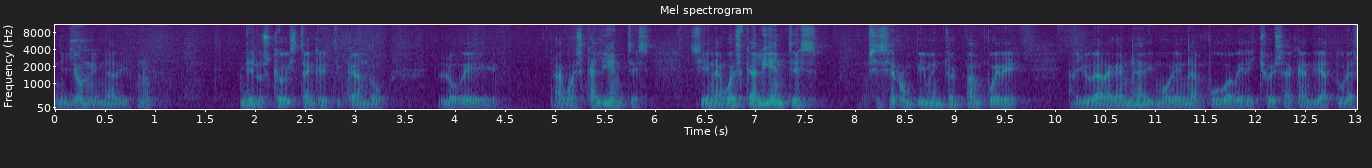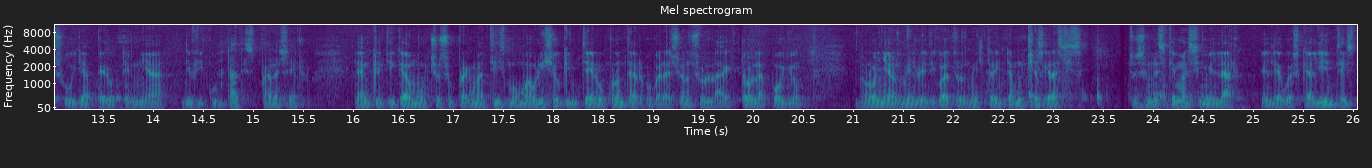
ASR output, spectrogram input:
ni yo ni nadie, ¿no? De los que hoy están criticando lo de Aguascalientes. Si en Aguascalientes pues ese rompimiento del PAN puede ayudar a ganar y Morena pudo haber hecho esa candidatura suya, pero tenía dificultades para hacerlo. Le han criticado mucho su pragmatismo. Mauricio Quintero, pronta recuperación, acto el apoyo. Noroña 2024-2030, muchas gracias. Entonces, un esquema similar, el de Aguascalientes.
